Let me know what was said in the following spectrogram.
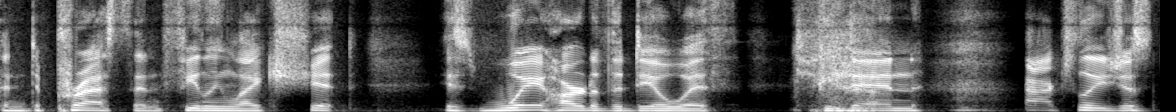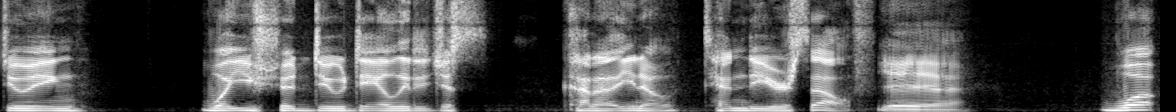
and depressed and feeling like shit is way harder to deal with than actually just doing what you should do daily to just kind of you know tend to yourself. Yeah yeah what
